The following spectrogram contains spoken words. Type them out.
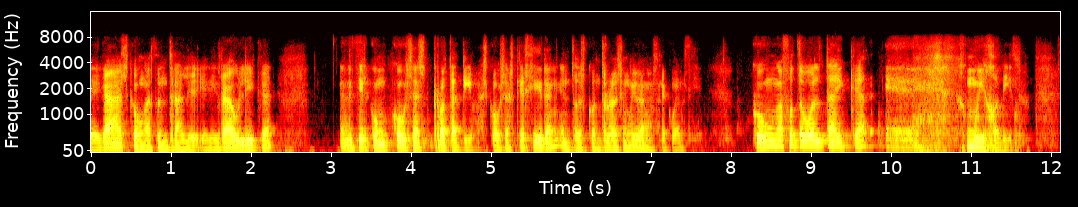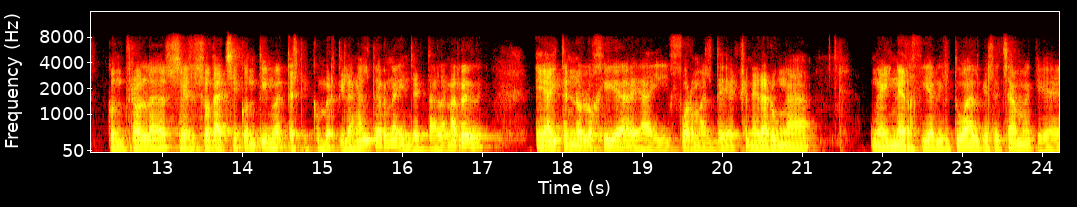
de gas, con unha central hidráulica, é dicir, con cousas rotativas, cousas que giran, entón controlase moi ben a frecuencia. Con unha fotovoltaica, eh, moi jodido controlas eso dache continua, tens que convertila en alterna e inyectala na rede, e hai tecnología e hai formas de generar unha unha inercia virtual que se chama, que é,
